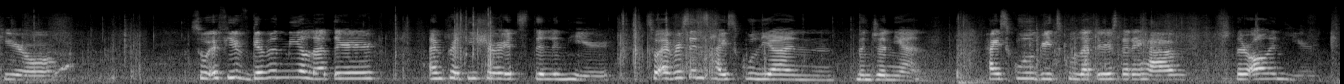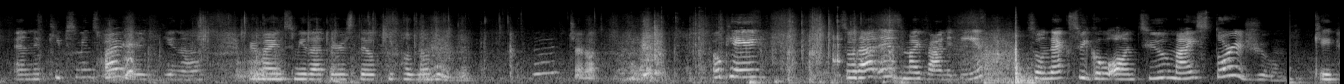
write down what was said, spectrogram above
Here, oh. So, if you've given me a letter, I'm pretty sure it's still in here. So, ever since high school yan, nandyan yan. High school, grade school letters that I have, they're all in here. And it keeps me inspired, you know. Reminds me that there's still people loving me. Eh, Charot. Okay, so that is my vanity. So next we go on to my storage room. Okay,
